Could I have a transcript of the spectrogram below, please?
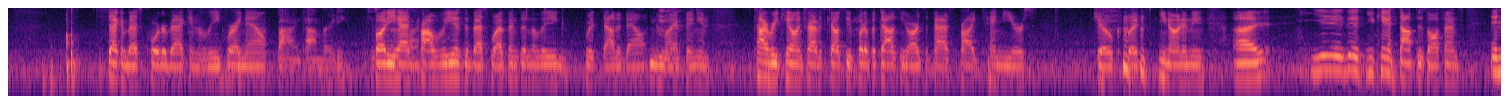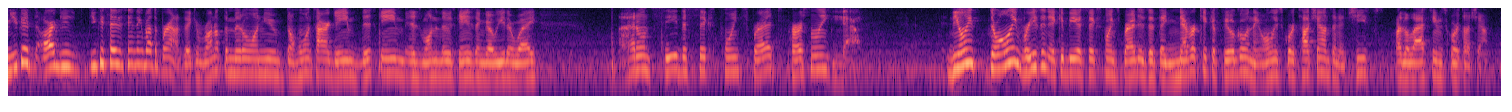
the second best quarterback in the league right now. behind Tom Brady. But he has probably he has the best weapons in the league, without a doubt, in my opinion. Tyreek Hill and Travis Kelce have put up a thousand yards the past probably ten years. Joke, but you know what I mean. Uh, you, you can't stop this offense, and you could argue you could say the same thing about the Browns. They can run up the middle on you the whole entire game. This game is one of those games that can go either way. I don't see the six point spread personally. no. The only the only reason it could be a six point spread is if they never kick a field goal and they only score touchdowns, and the Chiefs are the last team to score a touchdown.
